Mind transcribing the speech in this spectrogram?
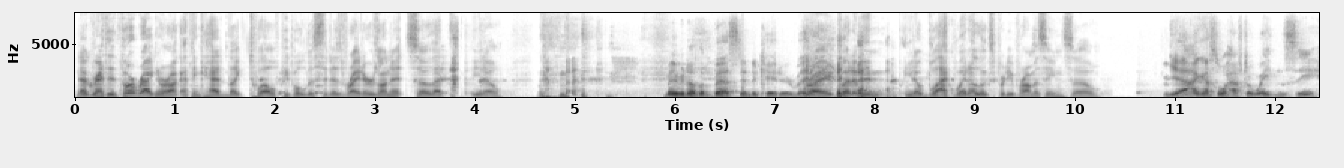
Now, granted, Thor Ragnarok I think had like twelve people listed as writers on it, so that you know, Maybe not the best indicator, but right? But I mean, you know, Black Widow looks pretty promising, so yeah, I guess we'll have to wait and see.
